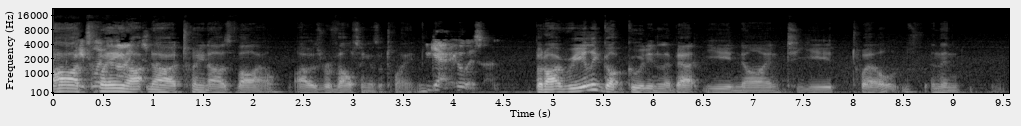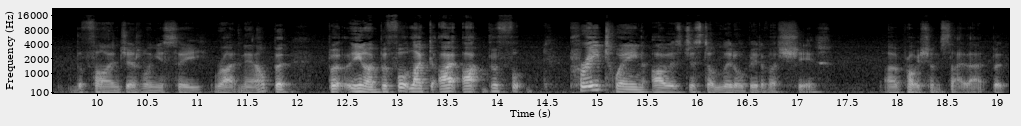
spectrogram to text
Oh, people in the tween! I, 90s. no, tween. I was vile. I was revolting as a tween. Yeah, who isn't? But I really got good in about year nine to year twelve, and then the fine gentleman you see right now. But but you know before like I, I before pre tween I was just a little bit of a shit. I probably shouldn't say that, but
